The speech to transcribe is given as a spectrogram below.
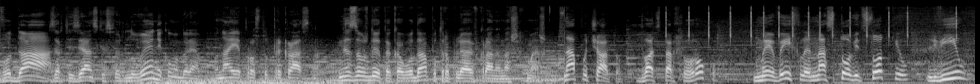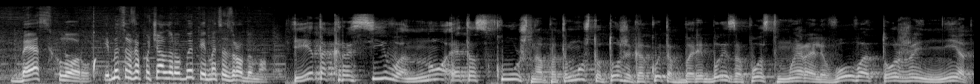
Вода з артезіанських свердловин, яку ми беремо, вона є просто прекрасна. Не завжди така вода потрапляє в крани наших мешканців. На початок 21-го року ми вийшли на 100% Львів без хлору. І ми це вже почали робити, і ми це зробимо. И это красиво, но это скучно, потому что тоже какой-то борьбы за пост мэра Львова тоже нет.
